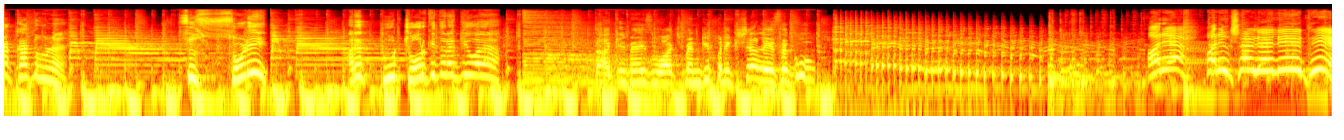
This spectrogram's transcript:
रखा तुमने? सोड़ी? अरे तू चोर की तरह क्यों आया? ताकि मैं इस वॉचमैन की परीक्षा ले सकूँ। अरे परीक्षा लेनी थी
